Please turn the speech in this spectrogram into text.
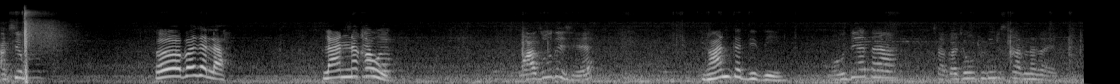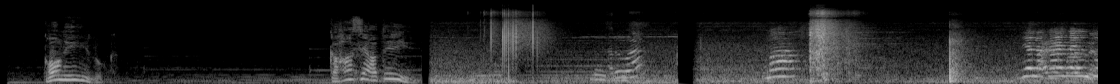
अक्षय. हो बघायला लहान नका हो वाजवू दे शे. घाण कधी ती होऊ दे आता. सकाळच्या उठून मीच करणार आहे. कौन है ये लोग? कहां से आते हैं? याला काय जाईल तो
